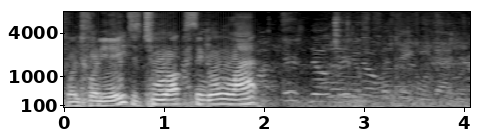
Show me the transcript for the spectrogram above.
128 128 to two up, single lap. There's no, there's no mistaking that you're.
